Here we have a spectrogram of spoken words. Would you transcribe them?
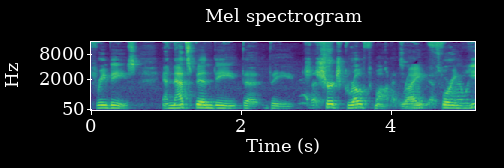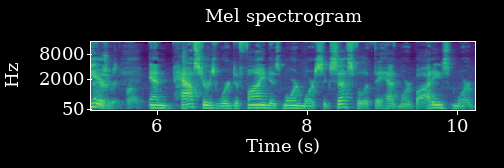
Three B's, and that's been the the the Yeah, church growth model, right, we- for why I would years. it, Right. And pastors were defined as more and more successful if they had more bodies, more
